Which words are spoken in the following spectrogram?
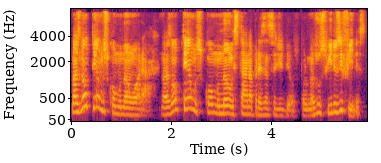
nós não temos como não orar, nós não temos como não estar na presença de Deus, pelo menos os filhos e filhas.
